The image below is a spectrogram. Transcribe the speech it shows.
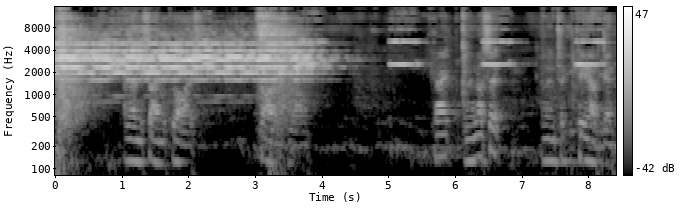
and then the same applies. Silence alarm. Okay, and then that's it. And then take your key out again.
